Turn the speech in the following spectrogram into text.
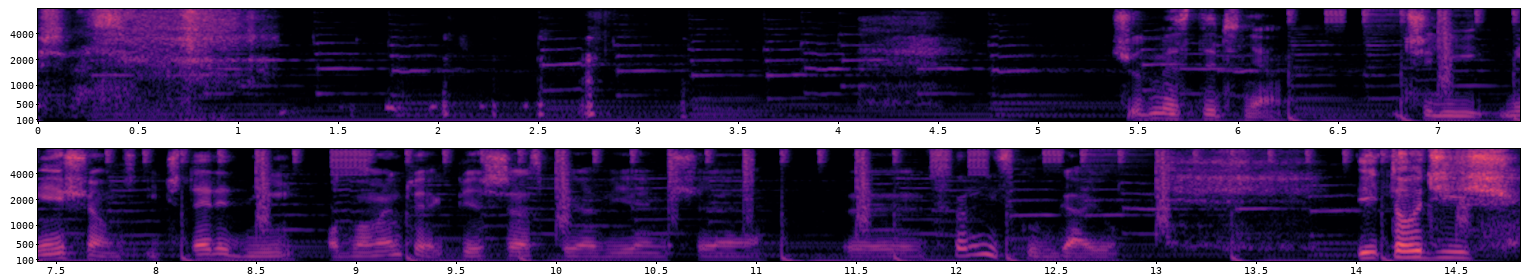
Jeszcze raz. 7 stycznia, czyli miesiąc i 4 dni od momentu, jak pierwszy raz pojawiłem się y, w schronisku w Gaju. I to dziś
